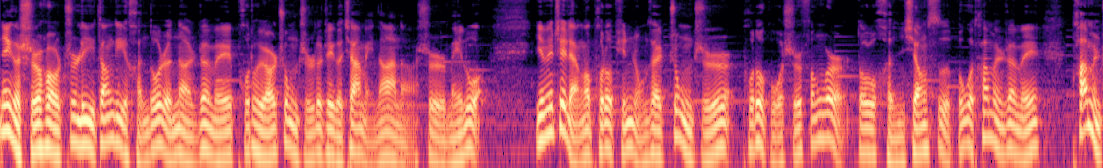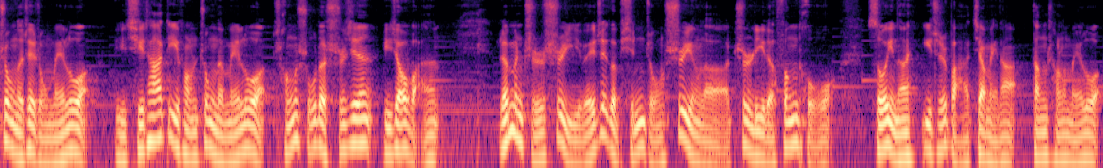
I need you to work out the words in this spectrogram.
那个时候，智利当地很多人呢认为葡萄园种植的这个佳美纳呢是梅洛，因为这两个葡萄品种在种植葡萄果实风味都很相似。不过，他们认为他们种的这种梅洛比其他地方种的梅洛成熟的时间比较晚。人们只是以为这个品种适应了智利的风土，所以呢一直把佳美纳当成了梅洛。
